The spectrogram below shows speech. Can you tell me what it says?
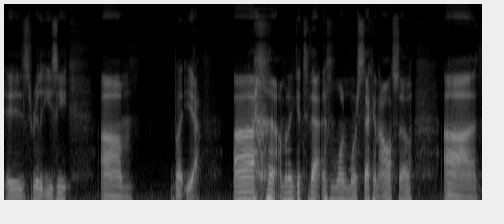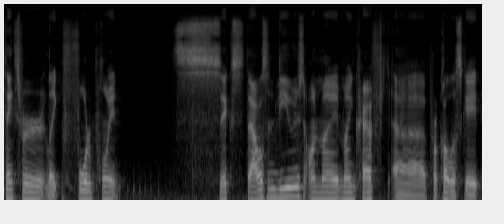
is really easy. Um, but yeah, uh, I'm gonna get to that in one more second. Also, uh, thanks for like 4.6 thousand views on my Minecraft uh, skate.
